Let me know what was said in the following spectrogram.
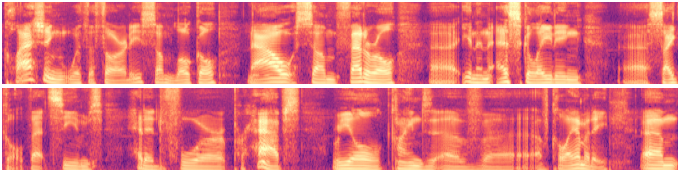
clashing with authorities, some local, now some federal, uh, in an escalating uh, cycle that seems headed for perhaps real kinds of uh, of calamity. Um,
